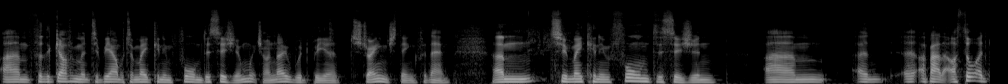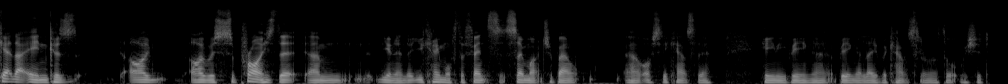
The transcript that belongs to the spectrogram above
um, for the government to be able to make an informed decision, which I know would be a strange thing for them, um, to make an informed decision um, and uh, about that. I thought I'd get that in because I I was surprised that um, you know that you came off the fence so much about uh, obviously Councillor Heaney being a being a Labour councillor. I thought we should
